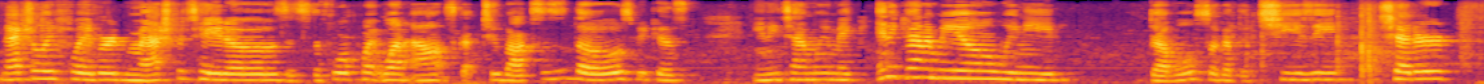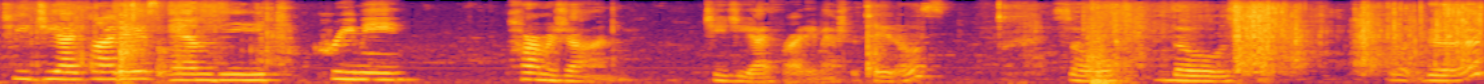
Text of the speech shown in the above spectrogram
Naturally Flavored Mashed Potatoes. It's the 4.1 ounce. Got two boxes of those because anytime we make any kind of meal, we need double. So I got the cheesy cheddar TGI Fridays and the creamy Parmesan TGI Friday mashed potatoes. So those look good.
